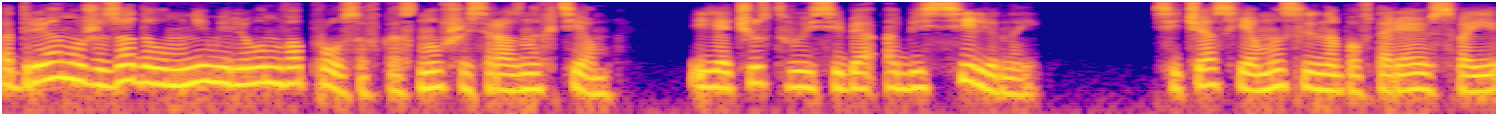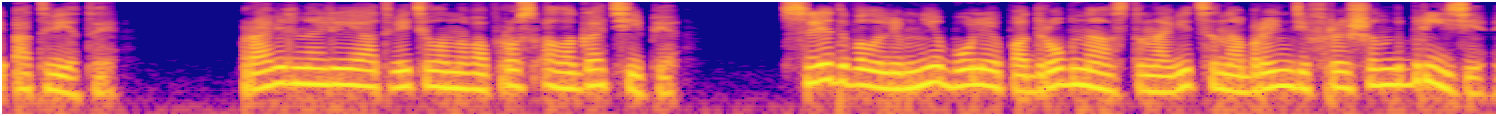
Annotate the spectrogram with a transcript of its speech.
Адриан уже задал мне миллион вопросов, коснувшись разных тем — и я чувствую себя обессиленной. Сейчас я мысленно повторяю свои ответы. Правильно ли я ответила на вопрос о логотипе? Следовало ли мне более подробно остановиться на бренде Fresh and Breezy?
